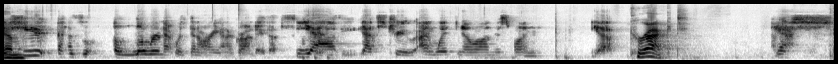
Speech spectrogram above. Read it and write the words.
Um, she has a lower net worth than Ariana Grande, that's yeah, crazy. that's true. I'm with Noah on this one. Yeah. Correct. Yes.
